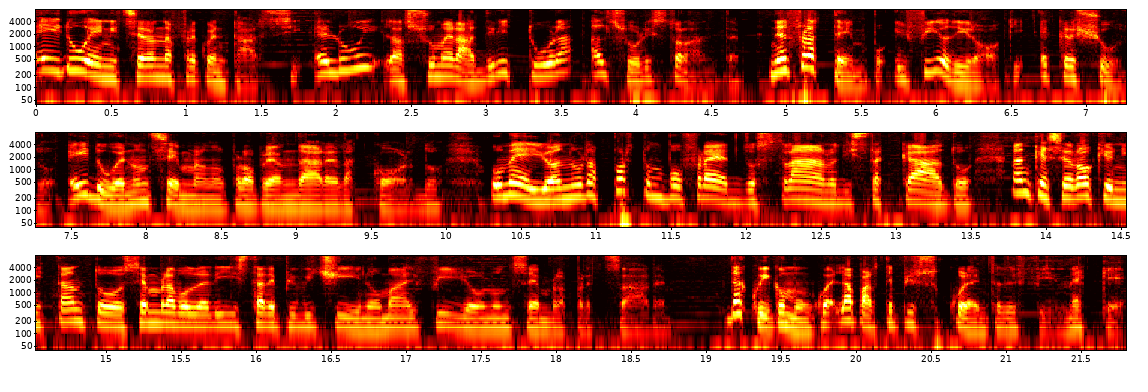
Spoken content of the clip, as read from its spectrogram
e i due inizieranno a frequentarsi e lui la assumerà addirittura al suo ristorante. Nel frattempo il figlio di Rocky è cresciuto e i due non sembrano proprio andare d'accordo, o meglio hanno un rapporto un po' freddo, strano, distaccato, anche se Rocky ogni tanto sembra volergli stare più vicino, ma il figlio non sembra apprezzare. Da qui comunque la parte più succulenta del film è che,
